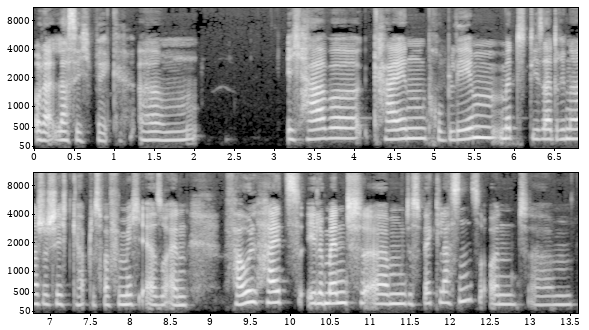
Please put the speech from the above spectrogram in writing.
Oder lasse ich weg. Ähm, ich habe kein Problem mit dieser Drainageschicht gehabt. Das war für mich eher so ein Faulheitselement ähm, des Weglassens. Und ähm,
